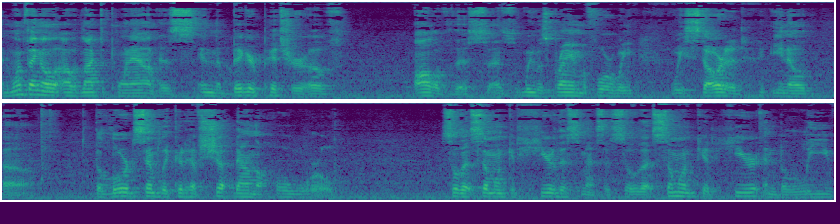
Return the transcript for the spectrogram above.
and one thing I would like to point out is in the bigger picture of all of this. As we was praying before we we started, you know, uh, the Lord simply could have shut down the whole world so that someone could hear this message, so that someone could hear and believe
